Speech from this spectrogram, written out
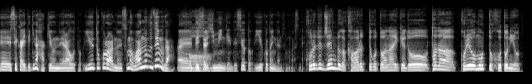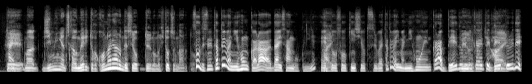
えー、世界的な覇権を狙おうというところがあるので、そのワンオブゼムが、えー、デジタル人民元ですよということになると思いますね。これで全部が変わるってことはないけど、ただ、これを持っておくことによって、はい、まあ、人民元使うメリットがこんなにあるんですよっていうのの一つになると。そうですね。例えば日本から第三国にね、えっ、ー、と、送金しようとする場合、例えば今日本円から米ドルに変えて、米ドルで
